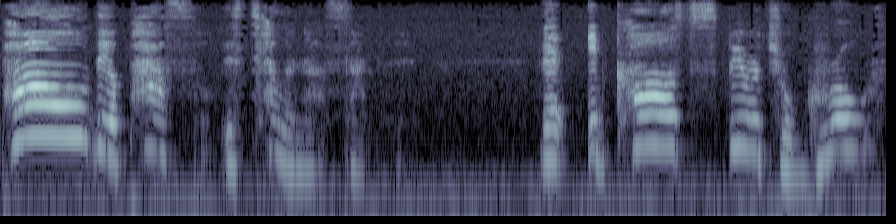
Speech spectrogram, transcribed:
Paul the Apostle is telling us something that it caused spiritual growth.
